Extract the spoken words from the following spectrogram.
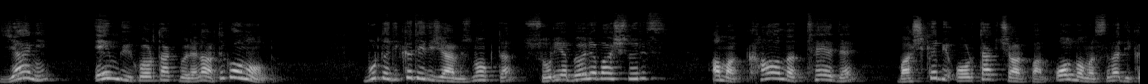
Yani en büyük ortak bölen artık 10 oldu. Burada dikkat edeceğimiz nokta soruya böyle başlarız ama K ile T'de başka bir ortak çarpan olmamasına dikkat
